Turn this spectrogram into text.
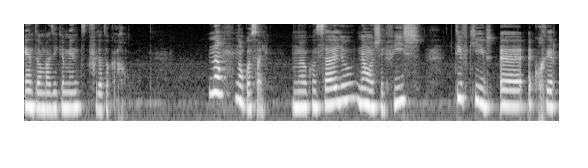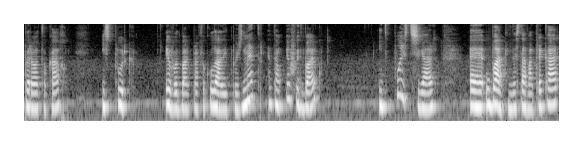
então basicamente fui de autocarro. Não, não aconselho. Não aconselho, não achei fixe. Tive que ir uh, a correr para o autocarro. Isto porque eu vou de barco para a faculdade e depois de metro. Então eu fui de barco e depois de chegar, uh, o barco ainda estava a atracar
